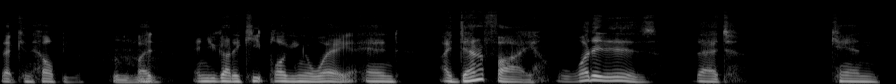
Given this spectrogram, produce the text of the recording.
that can help you. Mm-hmm. But, and you got to keep plugging away and identify what it is that can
